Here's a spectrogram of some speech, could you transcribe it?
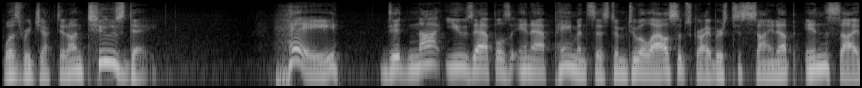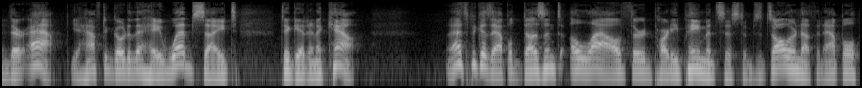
was rejected on Tuesday. Hey did not use Apple's in app payment system to allow subscribers to sign up inside their app. You have to go to the Hey website to get an account. That's because Apple doesn't allow third party payment systems. It's all or nothing. Apple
